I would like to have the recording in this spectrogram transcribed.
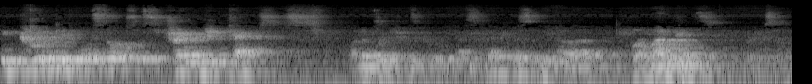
included all sorts of strange texts, one of which was called the Asclepius and the other Poimandres, for example.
